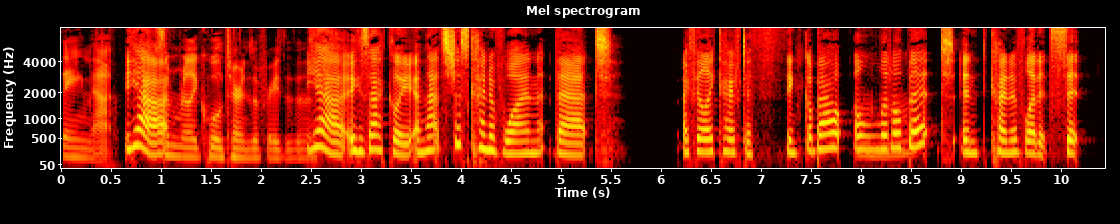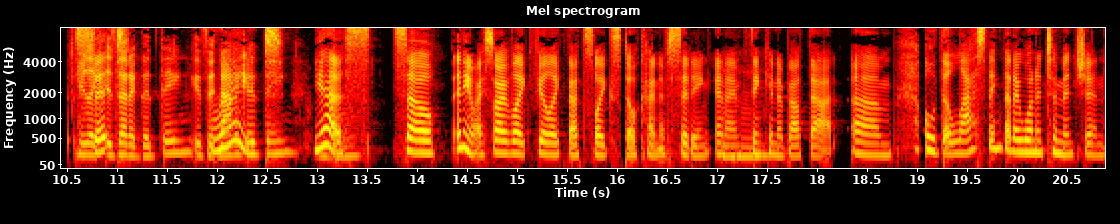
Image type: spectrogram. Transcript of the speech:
saying that. Yeah. Some really cool turns of phrases. Yeah, exactly. And that's just kind of one that I feel like I have to think about a little Mhm. bit and kind of let it sit. You're sit. like, is that a good thing? Is it not a good thing? yes? So anyway, so I like feel like that's like still kind of sitting, and I'm Mhm. thinking about that. Um, oh, the last thing that I wanted to mention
